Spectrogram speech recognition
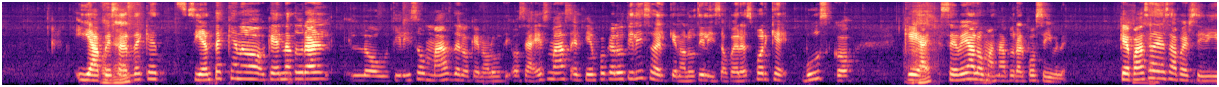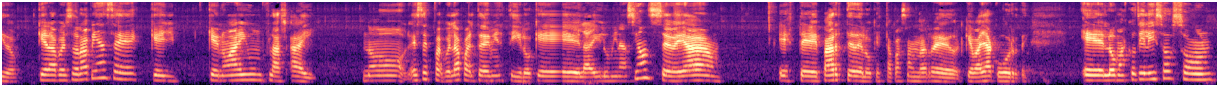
y a pesar de que sientes que no que es natural, lo utilizo más de lo que no lo utilizo. O sea, es más el tiempo que lo utilizo el que no lo utilizo, pero es porque busco que se vea lo más natural posible. Que pase desapercibido. Que la persona piense que, que no hay un flash ahí. No, esa es la parte de mi estilo. Que la iluminación se vea este, parte de lo que está pasando alrededor, que vaya acorde. Eh, lo más que utilizo son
